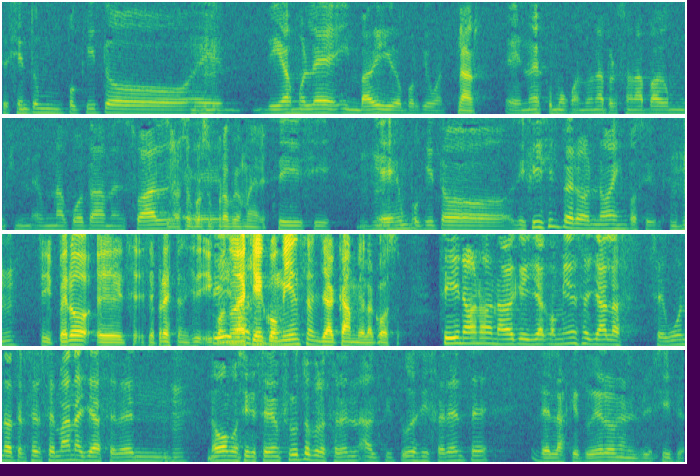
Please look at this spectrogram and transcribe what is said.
se siente un poquito, digámosle, invadido, porque bueno. Claro. no es como cuando una persona paga una cuota mensual. Lo hace por sus propios medios. Sí, sí. Es un poquito difícil, pero no es imposible. Sí, pero se, prestan. Y, cuando vez que comienzan ya cambia la cosa. Sí, no, no, una vez que ya comienza, ya la segunda o tercera semana ya se ven, no vamos a decir que se ven frutos, pero se ven actitudes diferentes de las que tuvieron en el principio.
